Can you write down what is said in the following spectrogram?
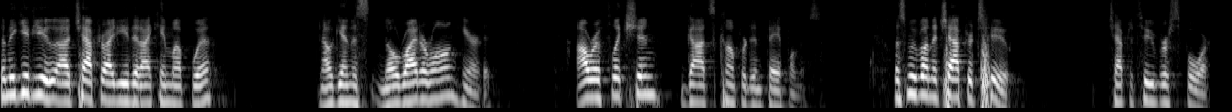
Let me give you a chapter ID that I came up with. Now, again, there's no right or wrong here. Our affliction, God's comfort and faithfulness. Let's move on to chapter 2. Chapter 2, verse 4.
